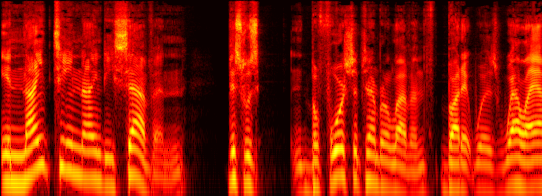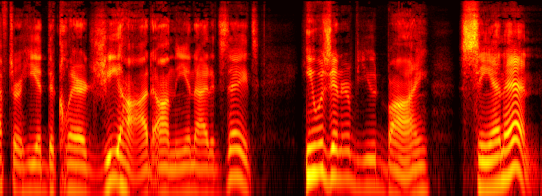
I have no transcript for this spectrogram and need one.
In 1997, this was before September 11th, but it was well after he had declared jihad on the United States. He was interviewed by CNN.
